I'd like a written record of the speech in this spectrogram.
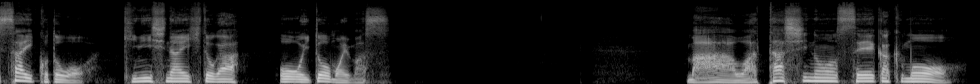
さいことを気にしない人が多いと思います。まあ、私の性格も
